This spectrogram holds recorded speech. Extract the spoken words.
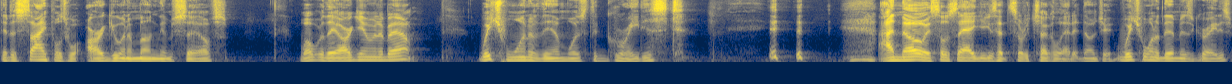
The disciples were arguing among themselves. What were they arguing about? which one of them was the greatest? I know it's so sad. You just have to sort of chuckle at it, don't you? Which one of them is greatest?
